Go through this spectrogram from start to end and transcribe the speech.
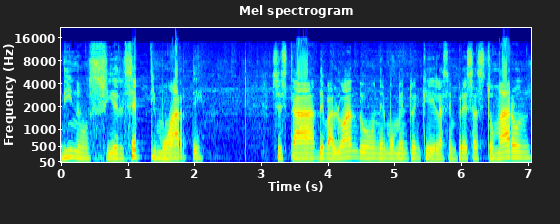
Dinos si el séptimo arte se está devaluando en el momento en que las empresas tomaron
